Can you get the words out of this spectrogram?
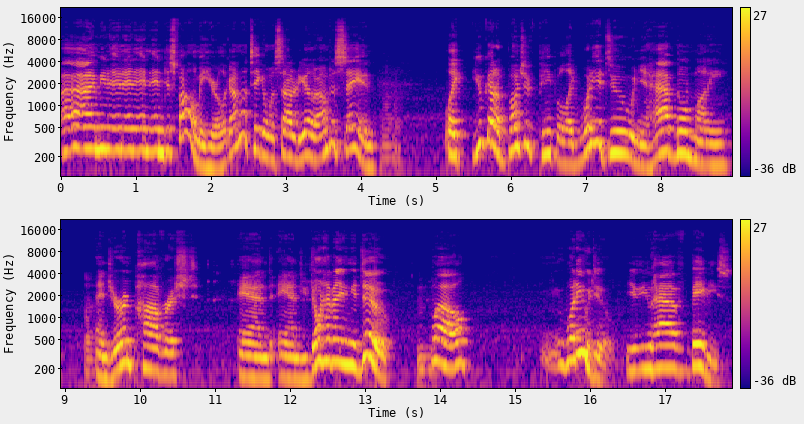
I, I mean, and, and, and, and just follow me here. Look, I'm not taking one side or the other. I'm just saying, Mm-hmm. Like, you got a bunch of people. Like, what do you do when you have no money Uh-huh. and you're impoverished and and you don't have anything to do? Mm-hmm. Well, what do you do? You you have babies.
